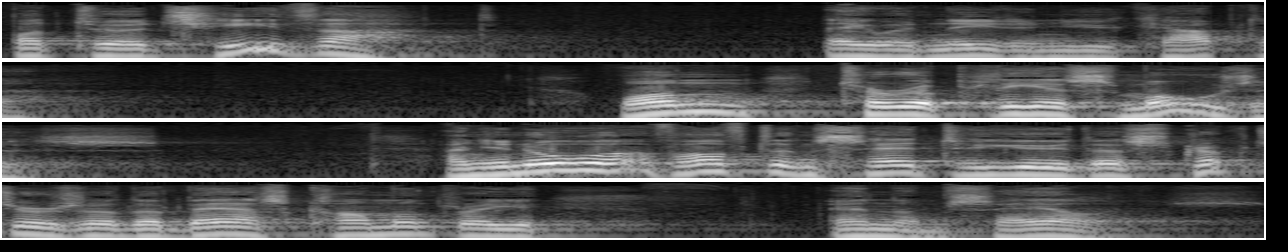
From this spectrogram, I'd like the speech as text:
But to achieve that, they would need a new captain. One to replace Moses. And you know, what I've often said to you, the scriptures are the best commentary in themselves.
